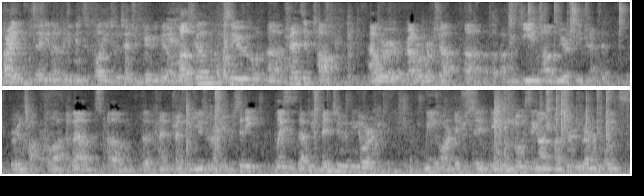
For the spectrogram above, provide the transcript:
All right, maybe let me need to call you to attention. Here we go. Welcome to uh, Transit Talk, our grammar workshop uh, on the theme of New York City Transit. We're going to talk a lot about um, the kind of transit we use around New York City, places that we've been to in New York. We are interested in focusing on, on certain grammar points,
